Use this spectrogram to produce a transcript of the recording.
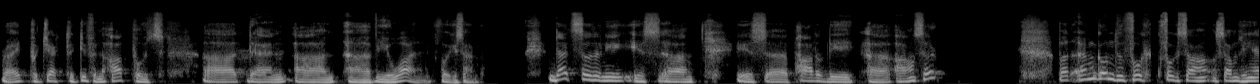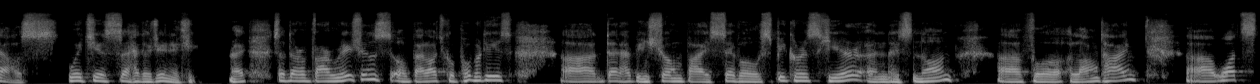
right? Project different outputs uh, than um, uh, V1, for example. That certainly is um, is uh, part of the uh, answer. But I'm going to fo focus on something else, which is heterogeneity right? So there are variations of biological properties uh, that have been shown by several speakers here, and it's known uh, for a long time. Uh, what's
